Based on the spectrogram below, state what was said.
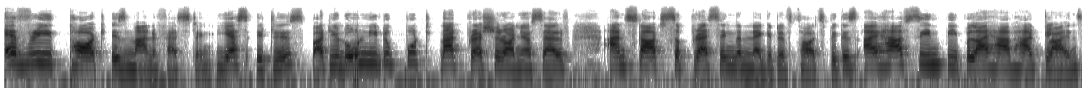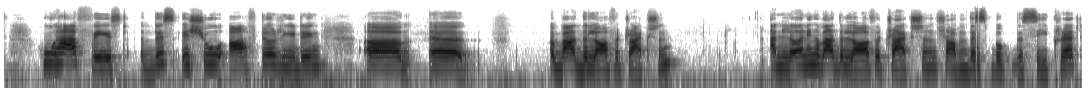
every thought is manifesting. Yes, it is, but you don't need to put that pressure on yourself and start suppressing the negative thoughts because I have seen people, I have had clients who have faced this issue after reading um, uh, about the law of attraction and learning about the law of attraction from this book, The Secret,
